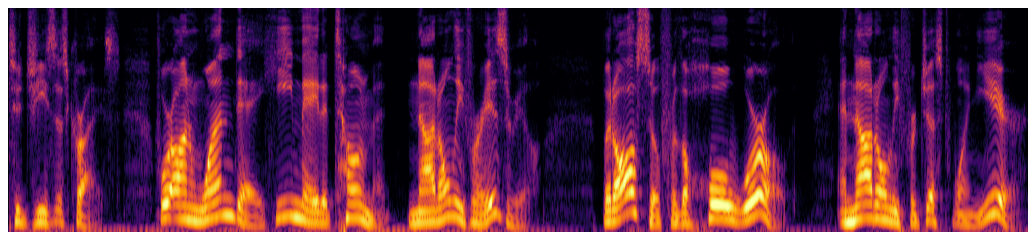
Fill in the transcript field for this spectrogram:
to Jesus Christ. For on one day he made atonement not only for Israel, but also for the whole world, and not only for just one year,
